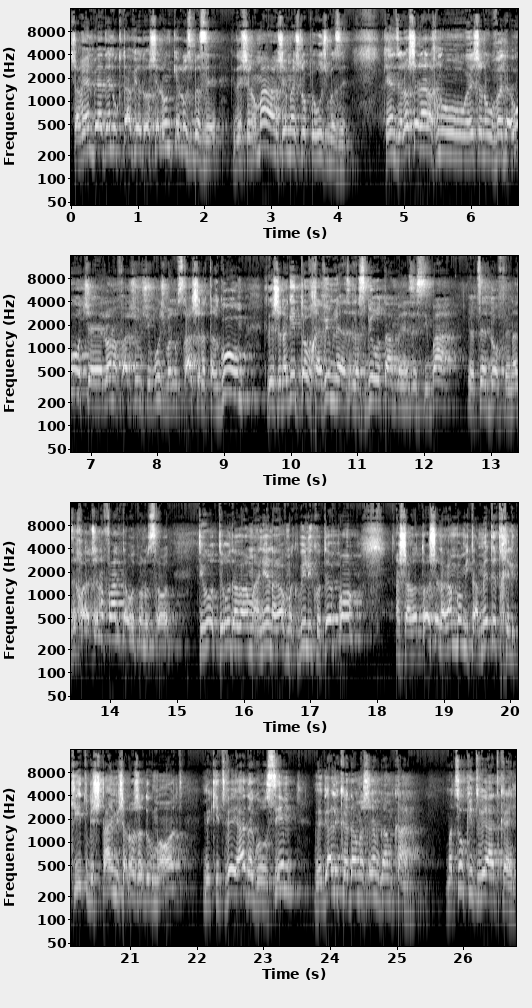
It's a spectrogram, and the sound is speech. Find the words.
שהרי אין בידינו כתב ידו של אונקלוס בזה, כדי שנאמר שמא יש לו פירוש בזה. כן, זה לא שאנחנו, יש לנו ודאות שלא נפל שום שיבוש בנוסחה של התרגום, כדי שנגיד, טוב, חייבים להסביר אותם מאיזה סיבה יוצאת דופן. אז יכול להיות שנפל טעות בנוסחאות. תראו, תראו דבר מעניין, הרב מקבילי כותב פה, השערתו של הרמב"ם מתעמתת חלקית בשתיים משלוש הדוגמאות מכתבי יד הגורסים וגלי קדם השם גם כאן. מצאו כתבי יד כאלה.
